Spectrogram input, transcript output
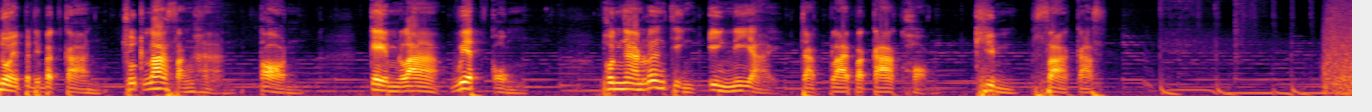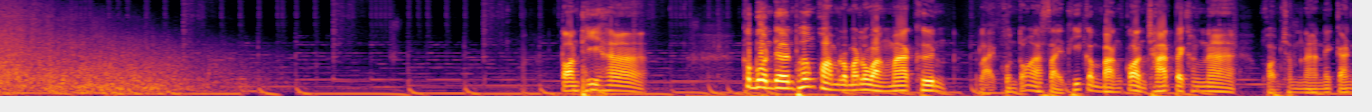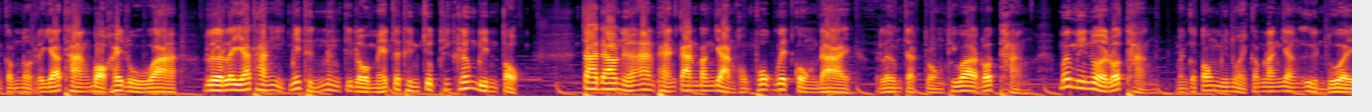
หน่วยปฏิบัติการชุดล่าสังหาร ตอน เกมล่าเวียดกง ผลงานเรื่องจริงอิงนิยายจากปลายปากกาของคิมซากัส ตอนที่ 5 ขบวนเดินเพิ่มความระมัดระวังมากขึ้น หลายคนต้องอาศัยที่กำบังก่อนชาร์จไปข้างหน้า ความชำนาญในการกำหนดระยะทางบอกให้รู้ว่า เรือระยะทางอีกไม่ถึง 1 กิโลเมตร จะถึงจุดที่เครื่องบินตกจ่าดาวเหนืออ่านแผนการบางอย่างของพวกเวทกงได้ เริ่มจากตรงที่ว่ารถถัง เมื่อมีหน่วยรถถัง มันก็ต้องมีหน่วยกำลังอย่างอื่นด้วย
